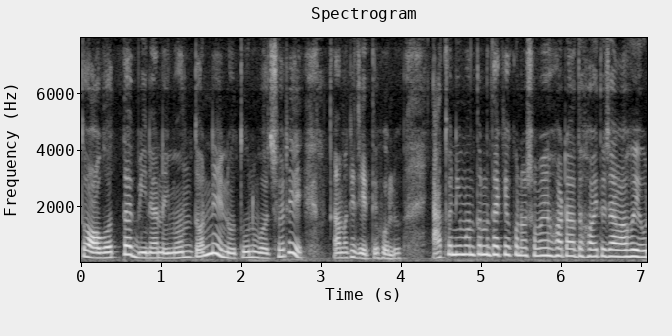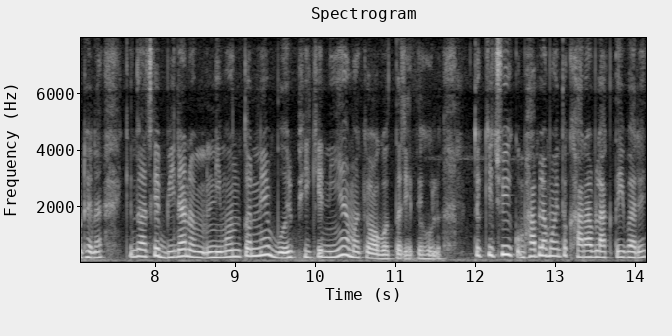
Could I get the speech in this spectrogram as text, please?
তো অগত্যা বিনা নিমন্ত্রণে নতুন বছরে আমাকে যেতে হলো। এত নিমন্ত্রণ থাকে কোনো সময় হঠাৎ হয়তো যাওয়া হয়ে ওঠে না, কিন্তু আজকে বিনা নম- নিমন্ত্রণে বরফিকে নিয়ে আমাকে অগত্যা যেতে হলো। তো কিছুই ভাবলাম হয়তো খারাপ লাগতেই পারে,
